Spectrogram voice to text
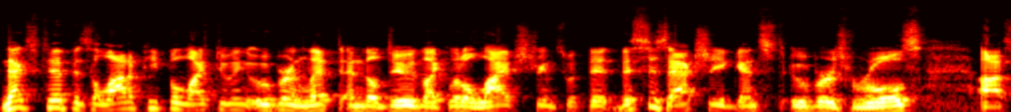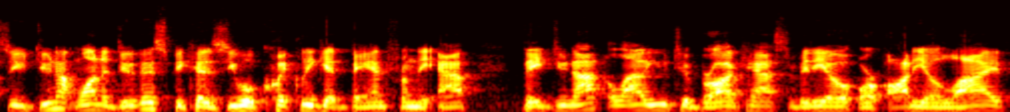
Next tip is a lot of people like doing Uber and Lyft and they'll do like little live streams with it. This is actually against Uber's rules. Uh, so you do not want to do this because you will quickly get banned from the app. They do not allow you to broadcast video or audio live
